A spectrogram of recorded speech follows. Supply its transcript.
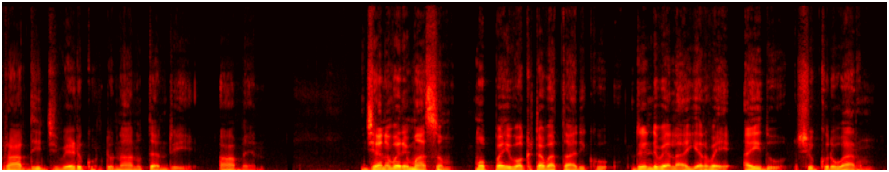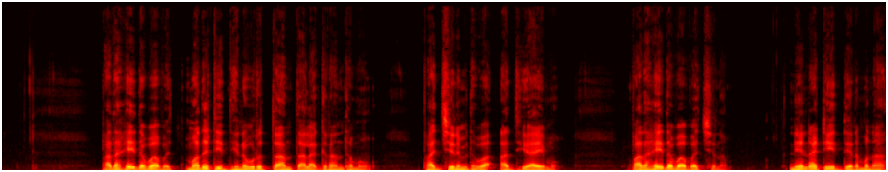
ప్రార్థించి వేడుకుంటున్నాను తండ్రి. ఆమెన్. జనవరి మాసం ముప్పై ఒకటవ తారీఖు రెండు వేల ఇరవై ఐదు శుక్రవారం. పదహైదవ మొదటి దినవృత్తాంతాల గ్రంథము పద్దెనిమిదవ అధ్యాయము పదహైదవ వచనం. నిన్నటి దినమున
